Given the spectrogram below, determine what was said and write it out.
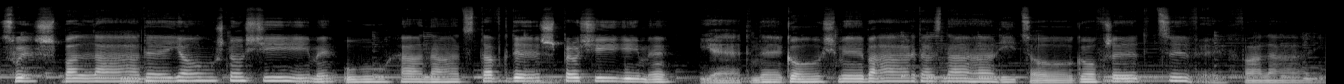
Słysz balladę jąż nosimy, ucha nadstaw, gdyż prosimy. Jednegośmy barda znali, co go wszyscy wychwalali.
